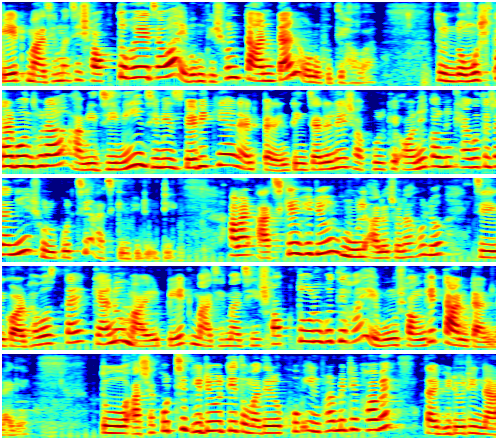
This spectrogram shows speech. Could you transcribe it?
পেট মাঝে মাঝে শক্ত হয়ে যাওয়া এবং ভীষণ টান টান অনুভূতি হওয়া। তো নমস্কার বন্ধুরা, আমি Jimmy, Jimmy's baby care and parenting চ্যানেলে সকলকে অনেক অনেক স্বাগত জানিয়ে শুরু করছি আজকের ভিডিওটি। আমার আজকের ভিডিওর মূল আলোচনা হলো যে গর্ভাবস্থায় কেন মায়ের পেট মাঝে মাঝে শক্ত অনুভূতি হয় এবং সঙ্গে টান টান লাগে। তো আশা করছি ভিডিওটি তোমাদেরও খুব ইনফরমেটিভ হবে, তাই ভিডিওটি না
